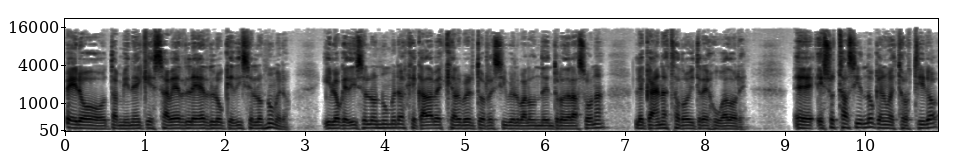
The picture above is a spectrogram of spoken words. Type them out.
pero también hay que saber leer lo que dicen los números. Y lo que dicen los números es que cada vez que Alberto recibe el balón dentro de la zona, le caen hasta dos y tres jugadores. Eh, eso está haciendo que nuestros tiros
